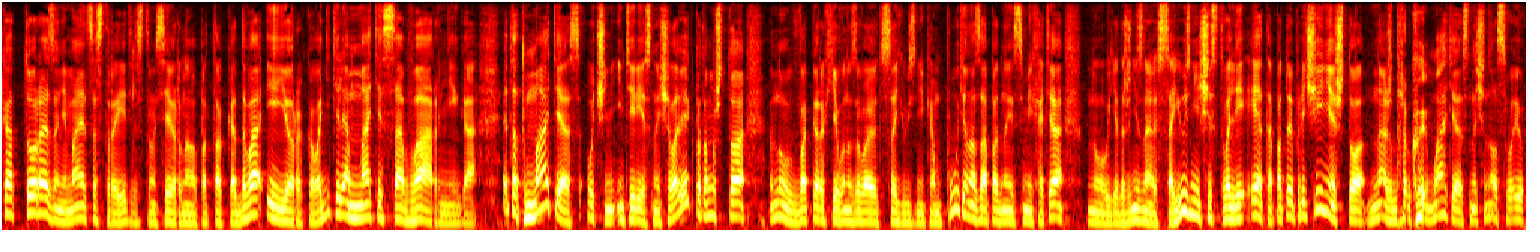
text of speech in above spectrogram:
которая занимается строительством Северного потока-2 и ее руководителя Матиса Варнига. Этот Матиас очень интересный человек, потому что, ну, во-первых, его называют союзником Путина западные СМИ, хотя, ну, я даже не знаю, союзничество ли это, по той причине, что наш дорогой Матиас начинал свою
